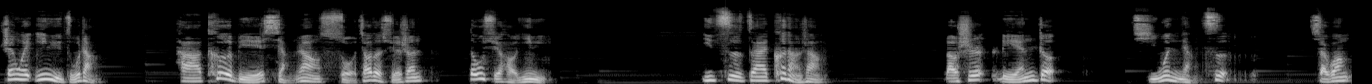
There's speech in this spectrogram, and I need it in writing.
身为英语组长，他特别想让所教的学生都学好英语。一次在课堂上，老师连着提问两次，小光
